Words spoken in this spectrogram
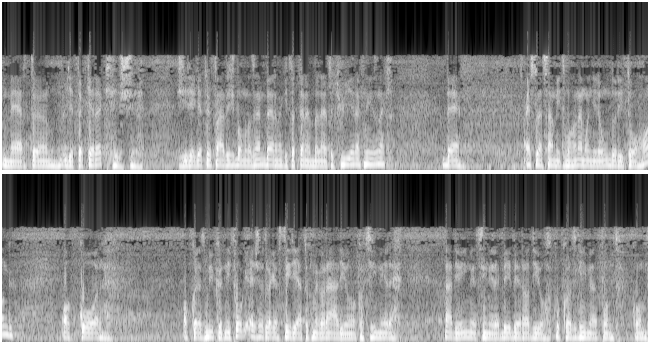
mert ugye kerek és zsírégető fázisban van az ember, meg itt a teremben lehet, hogy hülyének néznek, de ezt leszámítva, ha nem annyira undorító hang, akkor, akkor ez működni fog. Esetleg ezt írjátok meg a rádiónak a címére, rádió e-mail címére bbradio.gmail.com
